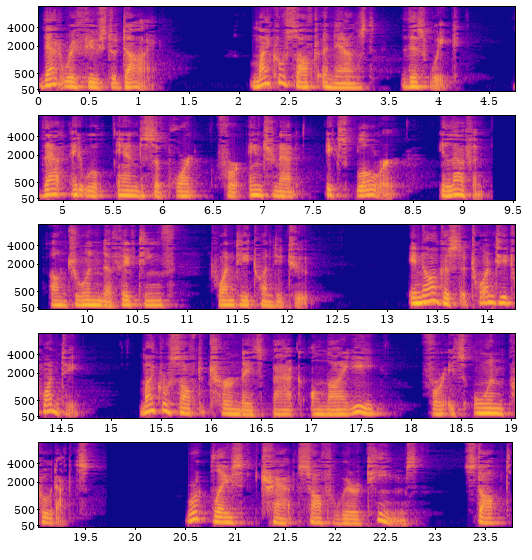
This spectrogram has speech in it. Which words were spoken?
that refused to die. Microsoft announced this week that it will end support for Internet Explorer 11 on June 15, 2022. In August 2020, Microsoft turned its back on IE for its own products. Workplace chat software teams stopped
